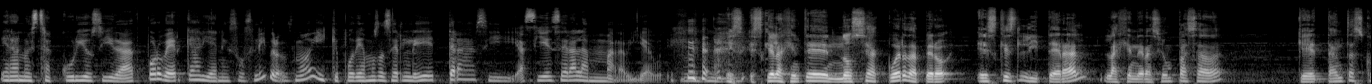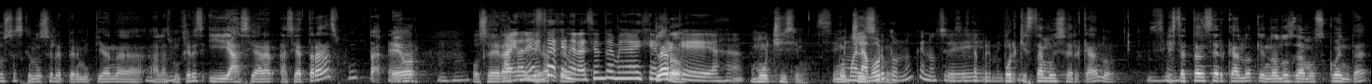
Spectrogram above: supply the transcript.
era nuestra curiosidad por ver qué había en esos libros, ¿no? Y que podíamos hacer letras y así esa era la maravilla, güey. Es, es que la gente no se acuerda, pero es que es literal la generación pasada que tantas cosas que no se le permitían a, a las mujeres y hacia, hacia atrás, puta, peor. O sea, era, en esta peor. generación también hay gente Claro. que... Ajá. Muchísimo. Como el aborto, ¿no? Que no se les está permitiendo. Porque está muy cercano. Está tan cercano que no nos damos cuenta.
